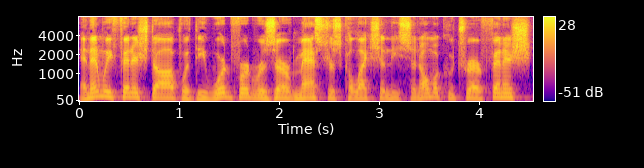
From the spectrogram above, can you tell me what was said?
And then we finished off with the Woodford Reserve Masters Collection, the Sonoma Cutrer finish.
